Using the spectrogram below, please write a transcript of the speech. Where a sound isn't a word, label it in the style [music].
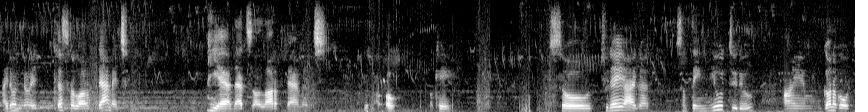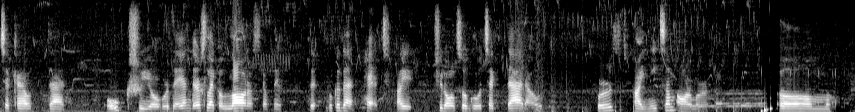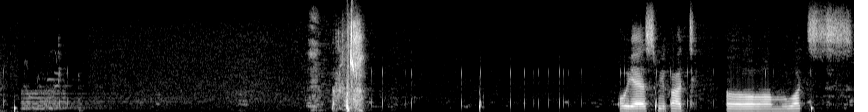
I don't know it does a lot of damage. [laughs] Yeah that's a lot of damage. Oh okay. So today I got something new to do. I'm gonna go check out that oak tree over there and there's like a lot of stuff there. Look at that hedge. I should also go check that out. First I need some armor. Um oh yes we got um what's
